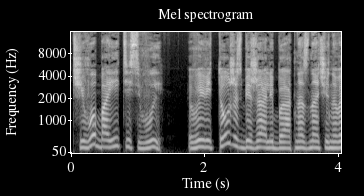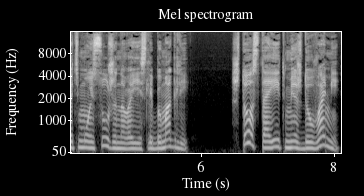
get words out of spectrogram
чего боитесь вы? Вы ведь тоже сбежали бы от назначенного тьмой суженого, если бы могли. Что стоит между вами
